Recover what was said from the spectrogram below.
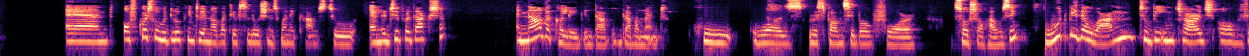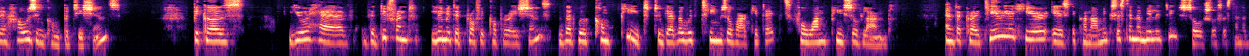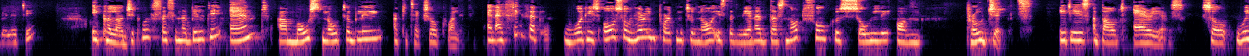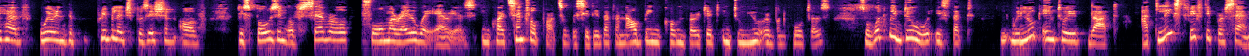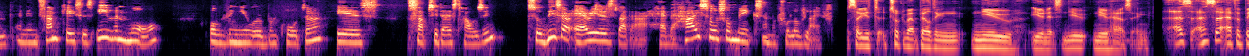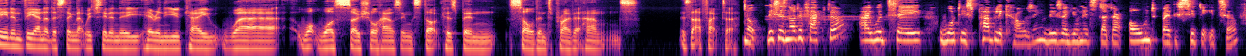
And of course we would look into innovative solutions when it comes to energy production. Another colleague in government who was responsible for social housing would be the one to be in charge of the housing competitions because you have the different limited profit corporations that will compete together with teams of architects for one piece of land. And the criteria here is economic sustainability, social sustainability, ecological sustainability, and uh, most notably, architectural quality. And I think that what is also very important to know is that Vienna does not focus solely on projects. It is about areas. So we have we're in the privileged position of disposing of several former railway areas in quite central parts of the city that are now being converted into new urban quarters. So what we do is that we look into it that at least 50% and in some cases even more of the new urban quarter is subsidized housing. So these are areas that are, have a high social mix and are full of life. So you t- talk about building new units, new new housing. Has has there ever been in Vienna this thing that we've seen in the here in the UK where what was social housing stock has been sold into private hands? Is that a factor? No, this is not a factor. I would say what is public housing, these are units that are owned by the city itself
